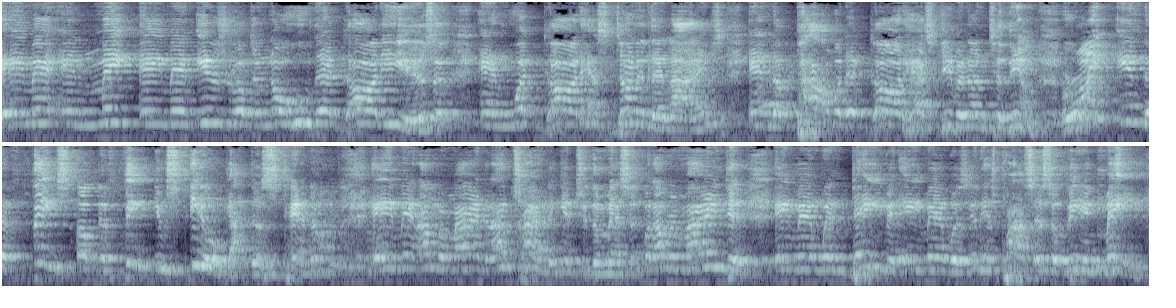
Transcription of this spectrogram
Amen. And make, amen, Israel to know who their God is and what God has done in their lives and the power that God has given unto them. Right in the face of defeat, you still got to stand up. Amen. I'm reminded, I'm trying to get you the message, but I'm reminded, amen, when David, amen, was in his process of being made.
